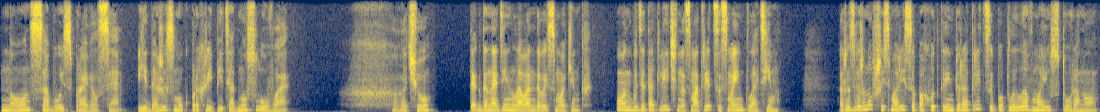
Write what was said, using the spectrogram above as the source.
Но он с собой справился и даже смог прохрипеть одно слово. «Хочу». «Тогда надень лавандовый смокинг. Он будет отлично смотреться с моим платьем». Развернувшись, Мариса походкой императрицы поплыла в мою сторону.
